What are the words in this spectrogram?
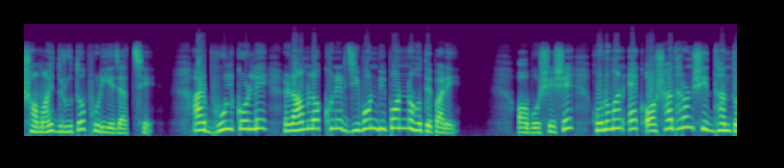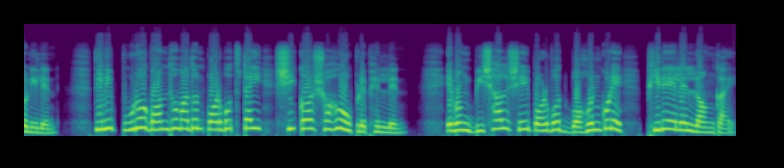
সময় দ্রুত ফুরিয়ে যাচ্ছে, আর ভুল করলে রামলক্ষণের জীবন বিপন্ন হতে পারে। অবশেষে হনুমান এক অসাধারণ সিদ্ধান্ত নিলেন। তিনি পুরো গন্ধমাদন পর্বতটাই শিকড় সহ উপড়ে ফেললেন এবং বিশাল সেই পর্বত বহন করে ফিরে এলেন লঙ্কায়।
